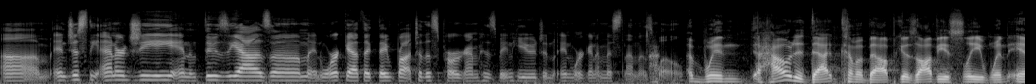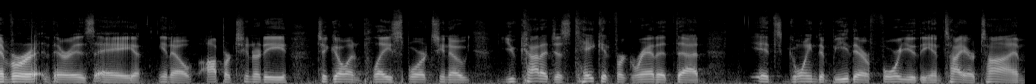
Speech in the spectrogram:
Um, and just the energy and enthusiasm and work ethic they've brought to this program has been huge, and, and we're going to miss them as well. When how did that come about? Because obviously, whenever there is a you know opportunity to go and play sports, you know you kind of just take it for granted that it's going to be there for you the entire time.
